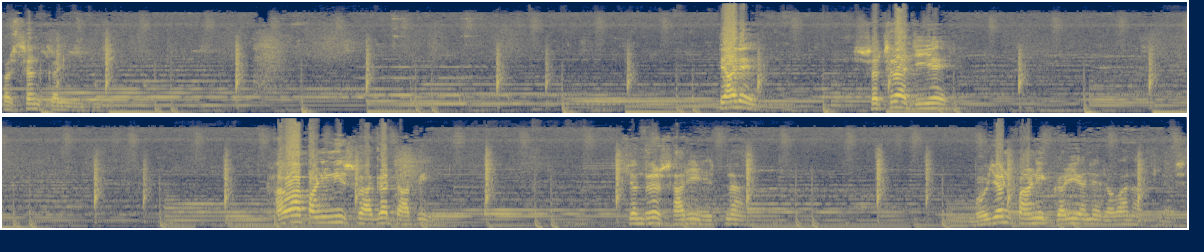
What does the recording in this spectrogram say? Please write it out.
પસંદ કરી લીધી ત્યારે સસરાજીએ ખાવા પાણીની સ્વાગત આપી ચંદ્ર સારી રીતના ભોજન પાણી કરી અને રવાના થયા છે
